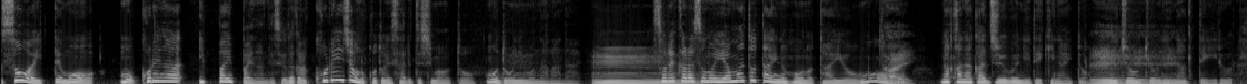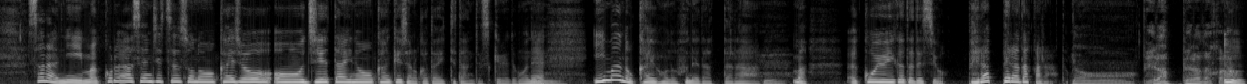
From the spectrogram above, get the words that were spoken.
そうは言ってももうこれがいっぱいいっぱいなんですよ。だからこれ以上のことにされてしまうともうどうにもならない。それからその大和隊の方の対応も、はい。なかなか十分にできないという状況になっている、えー、さらに、まあ、これは先日その海上自衛隊の関係者の方が言ってたんですけれどもね、うん、今の海保の船だったら、うん、まあ、こういう言い方ですよペラペラだからと。ペラペラだから、うん、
